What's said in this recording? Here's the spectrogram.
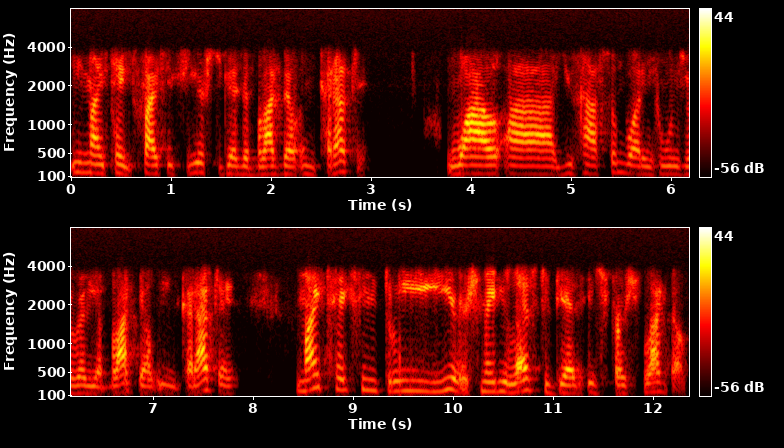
it might take five, six years to get the black belt in karate. While uh, you have somebody who is already a black belt in karate, might take him three years, maybe less, to get his first black belt.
